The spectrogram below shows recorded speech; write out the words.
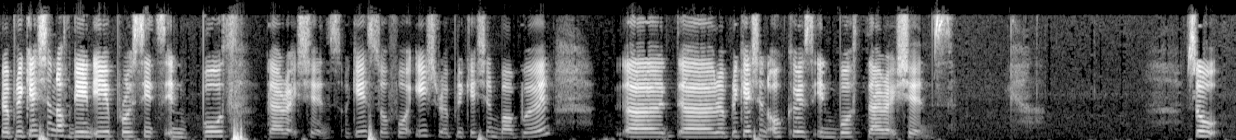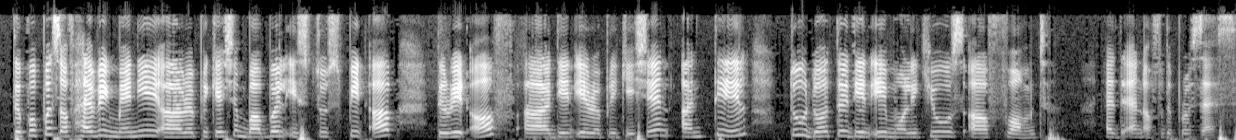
replication of DNA proceeds in both directions. Okay, so for each replication bubble, uh, the replication occurs in both directions. So the purpose of having many uh, replication bubble is to speed up the rate of uh, DNA replication until two daughter DNA molecules are formed at the end of the process.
